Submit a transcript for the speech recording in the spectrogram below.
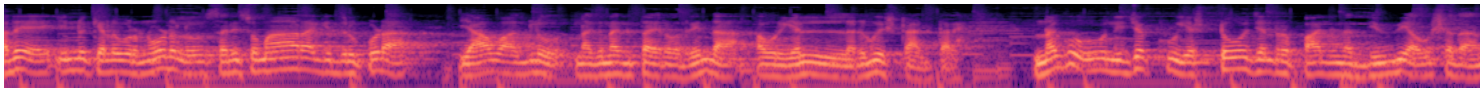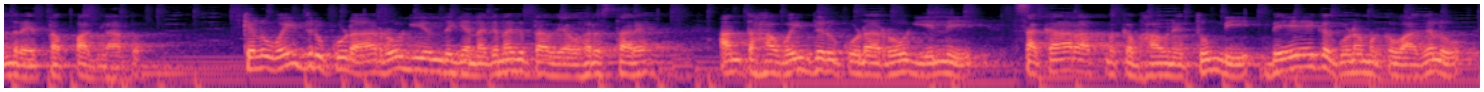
ಅದೇ ಇನ್ನು ಕೆಲವರು ನೋಡಲು ಸರಿಸುಮಾರಾಗಿದ್ದರೂ ಕೂಡ ಯಾವಾಗಲೂ ನಗನಗ್ತಾ ಇರೋದರಿಂದ ಅವರು ಎಲ್ಲರಿಗೂ ಇಷ್ಟ ಆಗ್ತಾರೆ. ನಗು ನಿಜಕ್ಕೂ ಎಷ್ಟೋ ಜನರ ಪಾಲಿನ ದಿವ್ಯ ಔಷಧ ಅಂದರೆ ತಪ್ಪಾಗಲಾರ್ದು. ಕೆಲವು ವೈದ್ಯರು ಕೂಡ ರೋಗಿಯೊಂದಿಗೆ ನಗನಗುತ್ತಾ ವ್ಯವಹರಿಸ್ತಾರೆ. ಅಂತಹ ವೈದ್ಯರು ಕೂಡ ರೋಗಿಯಲ್ಲಿ ಸಕಾರಾತ್ಮಕ ಭಾವನೆ ತುಂಬಿ ಬೇಗ ಗುಣಮುಖವಾಗಲು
